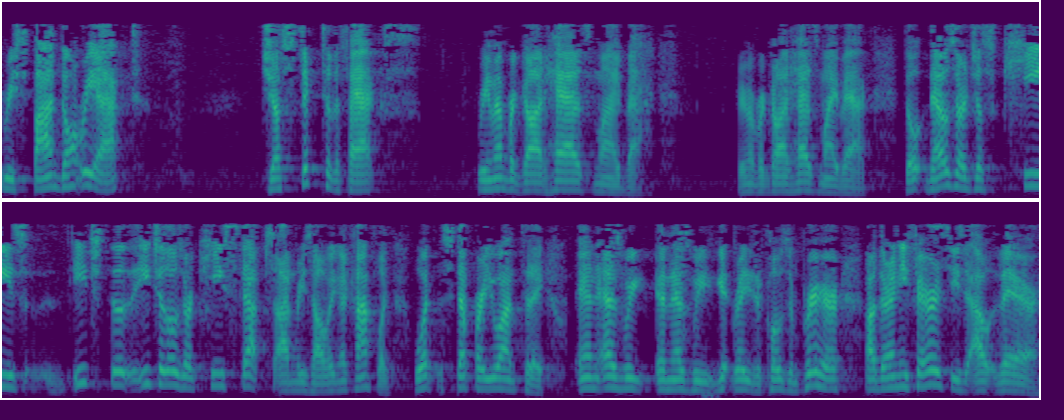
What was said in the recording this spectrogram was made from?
respond, don't react. Just stick to the facts. Remember, God has my back. Remember, God has my back. Those are just keys. Each, each of those are key steps on resolving a conflict. What step are you on today? And as we, and as we get ready to close in prayer here, are there any Pharisees out there?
